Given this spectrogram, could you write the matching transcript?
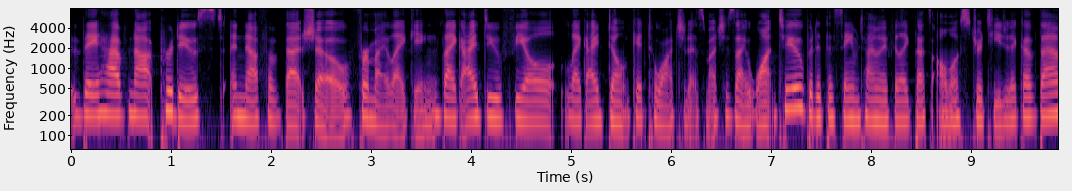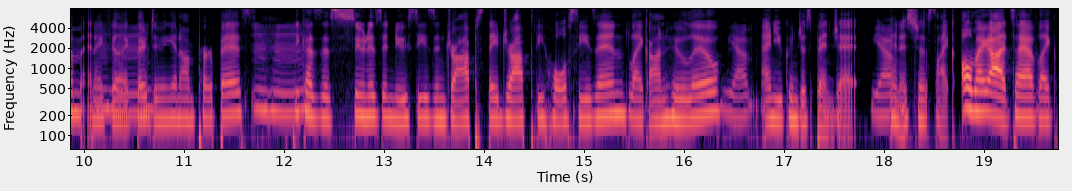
they have not produced enough of that show for my liking. Like I do feel like I don't get to watch it as much as I want to, but at the same time I feel like that's almost strategic of them and I feel like they're Mhm. doing it on purpose Mm-hmm. because as soon as a new season drops, they drop the whole season like on Hulu yep, and you can just binge it. yep. And it's just like, "Oh my god." So I have like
